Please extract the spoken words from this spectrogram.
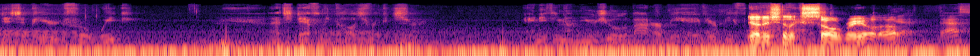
Disappeared for a week? Yeah, that's definitely cause for concern. Anything unusual about our behavior before? Yo, this shit we looks so real though. Yeah, that's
